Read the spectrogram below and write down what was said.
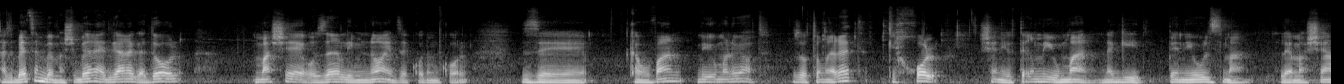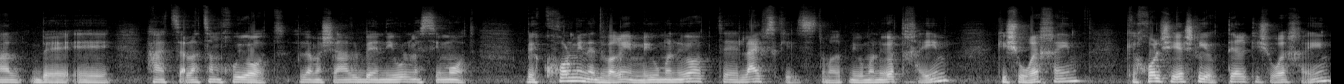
אז בעצם במשבר האתגר הגדול, מה שעוזר למנוע את זה קודם כל, זה כמובן מיומנויות. זאת אומרת, ככל שאני יותר מיומן, נגיד, בניהול זמן, למשל בהאצלת סמכויות, למשל בניהול משימות, בכל מיני דברים, מיומנויות uh, life skills, זאת אומרת מיומנויות חיים, כישורי חיים, ככל שיש לי יותר כישורי חיים,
